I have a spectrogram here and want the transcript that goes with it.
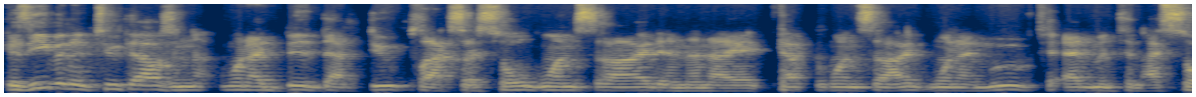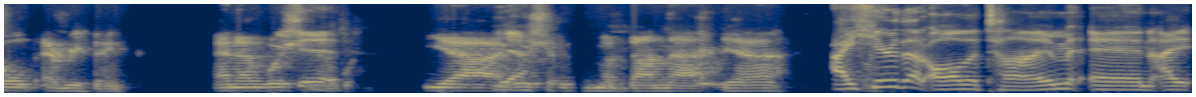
Because even in 2000, when I did that duplex, I sold one side and then I kept one side. When I moved to Edmonton, I sold everything. And I wish, I yeah, I yeah. wish I wouldn't have done that. Yeah. I hear that all the time, and I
